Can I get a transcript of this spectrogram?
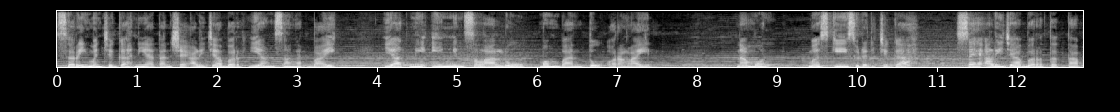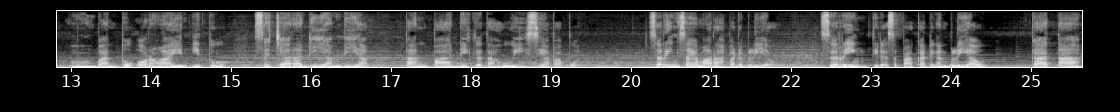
sering mencegah niatan Syekh Ali Jaber yang sangat baik, yakni ingin selalu membantu orang lain. Namun, meski sudah dicegah, Syekh Ali Jaber tetap membantu orang lain itu secara diam-diam tanpa diketahui siapa pun. Sering saya marah pada beliau, sering tidak sepakat dengan beliau, kata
